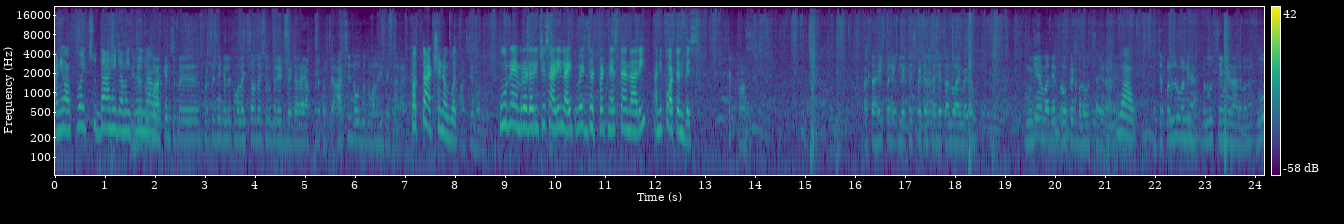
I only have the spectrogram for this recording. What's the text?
आणि ऑफ व्हाईट सुद्धा आहे ज्या आवडतं. मार्केटचे परचेसिंग केलं तुम्हाला चौदाशे रुपये रेट भेटणार आहे. आपल्याला फक्त आठशे नव्वदमध्ये तुम्हाला हे भेटणार आहे. फक्त आठशे नव्वद. पूर्ण एम्ब्रॉयडरीची साडी लाइट वेट झटपट नेसता येणारी आणि कॉटन बेस. आता हे पण एक लेटेस्ट पॅटर्न सध्या चालू आहे मॅडम मुनियामध्ये ब्रोकेट ब्लाऊजचा येणार आहे. वाव. त्याचं पल्लू आणि ब्लाऊज सेम येणार आहे बघा.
